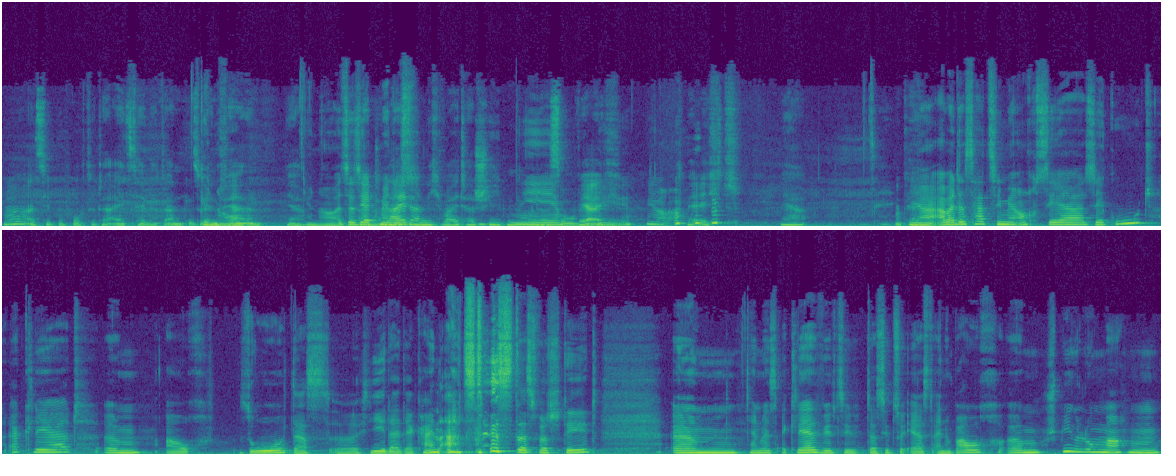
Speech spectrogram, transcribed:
ne, als die befruchtete Eizelle dann zu genau. entfernen. Ja. Genau, also sie hat mir leider das nicht weiterschieben nee, oder so. Wäre nee, ja. wär echt, ja. Okay. Ja, aber das hat sie mir auch sehr, sehr gut erklärt. Ähm, auch so, dass äh, jeder, der kein Arzt ist, das versteht. Ähm, haben wir es erklärt, dass sie zuerst eine Bauchspiegelung ähm, machen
